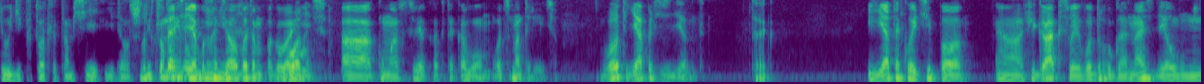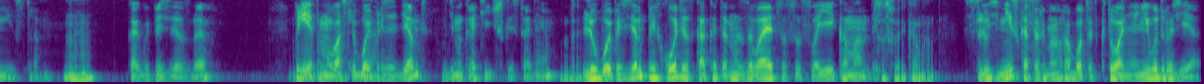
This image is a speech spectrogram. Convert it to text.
люди, которые там сидеть не должны. Вот, кстати, я бы хотел об этом поговорить, вот. о кумовстве как таковом. Вот смотрите, вот я президент. Так. И я такой, типа, а, фигак своего другана сделал министром. Угу. Как бы пиздец, да? При этом у вас любой да. президент в демократической стране, да. любой президент приходит, как это называется, со своей командой. Со своей командой. С людьми, с которыми он работает. Кто они? Они его друзья.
